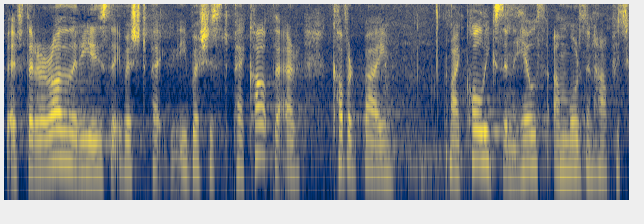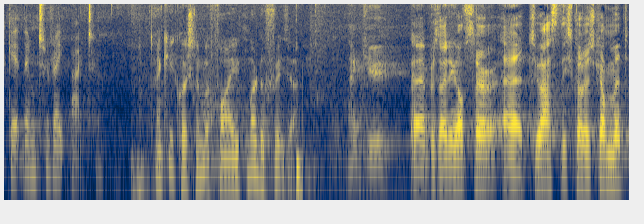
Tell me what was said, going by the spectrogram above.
But if there are other areas that he, wish to pick, he wishes to pick up that are covered by my colleagues in health, I'm more than happy to get them to write back to him. Thank you. Question number five, Murdo Fraser. Thank you, uh, Presiding Officer. Uh, to ask the Scottish Government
